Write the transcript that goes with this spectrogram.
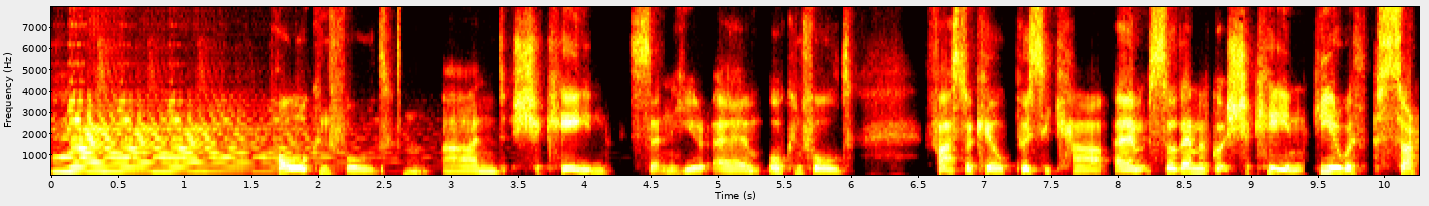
Paul Oakenfold hmm. and Chicane sitting here. Um, Oakenfold Faster Kill Pussycat. Um, so then we've got Chicane here with Sir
